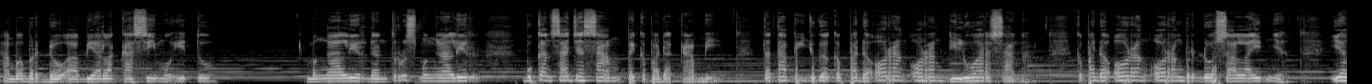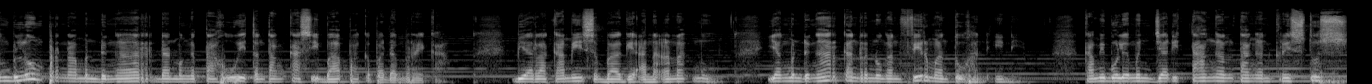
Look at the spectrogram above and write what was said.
hamba berdoa biarlah kasih-Mu itu mengalir dan terus mengalir bukan saja sampai kepada kami, tetapi juga kepada orang-orang di luar sana, kepada orang-orang berdosa lainnya yang belum pernah mendengar dan mengetahui tentang kasih Bapa kepada mereka. Biarlah kami sebagai anak-anakmu yang mendengarkan renungan firman Tuhan ini, kami boleh menjadi tangan-tangan Kristus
